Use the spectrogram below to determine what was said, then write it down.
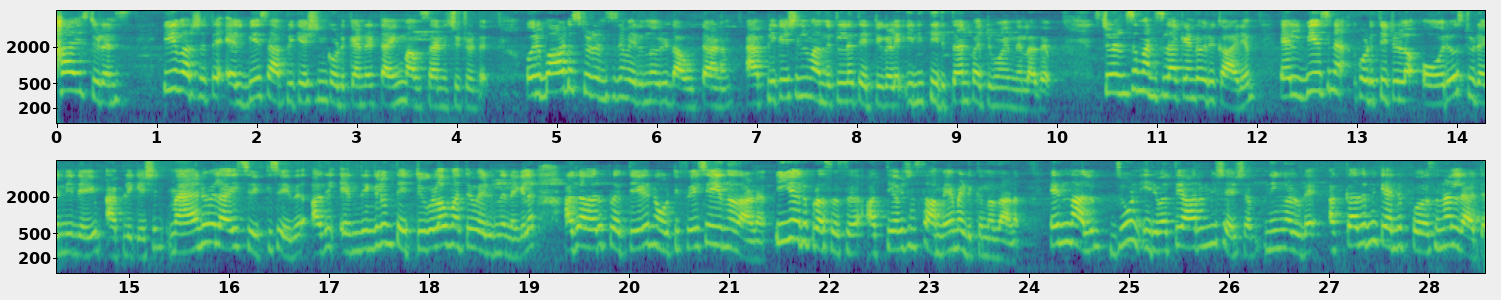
ഹായ് സ്റ്റുഡൻസ് ഈ വർഷത്തെ എൽ ബി എസ് ആപ്ലിക്കേഷൻ കൊടുക്കേണ്ട ടൈം അവസാനിച്ചിട്ടുണ്ട്. ഒരുപാട് സ്റ്റുഡൻസിന് വരുന്ന ഒരു ഡൗട്ടാണ് ആപ്ലിക്കേഷനിൽ വന്നിട്ടുള്ള തെറ്റുകളെ ഇനി തിരുത്താൻ പറ്റുമോ എന്നുള്ളത്. സ്റ്റുഡൻസ് മനസ്സിലാക്കേണ്ട ഒരു കാര്യം എൽ ബി എസിന് കൊടുത്തിട്ടുള്ള ഓരോ സ്റ്റുഡന്റിന്റെയും ആപ്ലിക്കേഷൻ മാനുവലായി ചെക്ക് ചെയ്ത് അതിൽ എന്തെങ്കിലും തെറ്റുകളോ മറ്റോ വരുന്നുണ്ടെങ്കിൽ അത് അവർ പ്രത്യേകം നോട്ടിഫൈ ചെയ്യുന്നതാണ്. ഈ ഒരു പ്രോസസ്സ് അത്യാവശ്യം സമയമെടുക്കുന്നതാണ്. എന്നാലും ജൂൺ ഇരുപത്തിയാറിന് ശേഷം നിങ്ങളുടെ academic and personal data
